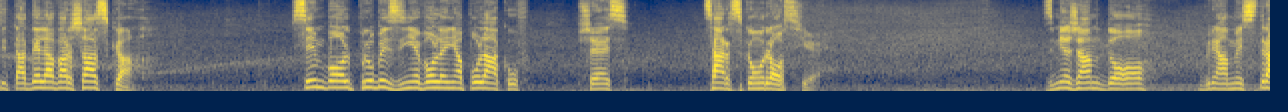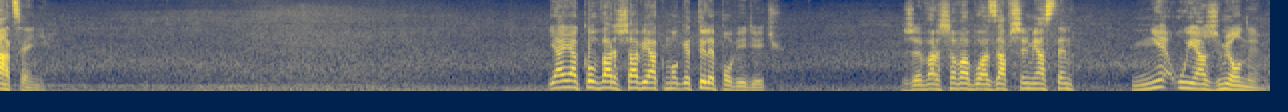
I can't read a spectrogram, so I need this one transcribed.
Cytadela Warszawska. Symbol próby zniewolenia Polaków przez carską Rosję. Zmierzam do bramy straceń. Ja jako warszawiak mogę tyle powiedzieć, że Warszawa była zawsze miastem nieujarzmionym.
